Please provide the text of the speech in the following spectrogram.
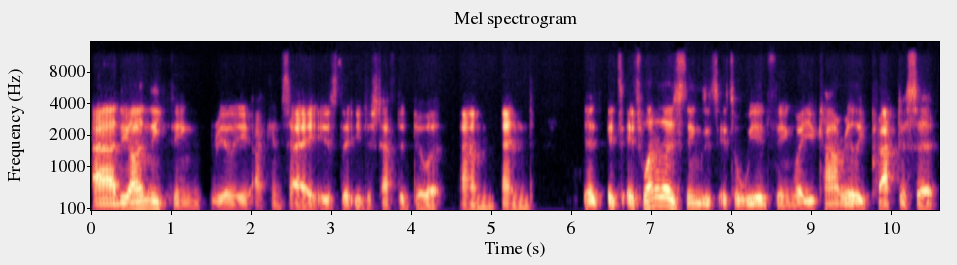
Uh, the only thing really I can say is that you just have to do it. Um, and it, it's it's one of those things. It's it's a weird thing where you can't really practice it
